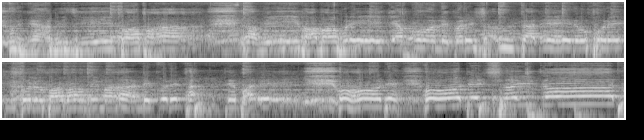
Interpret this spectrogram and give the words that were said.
আমি যে বাবা, আমি বাবা হয়ে কেমন করে সন্তানের উপরে কি করে বাবা অভিমান করে থাকতে পারে? ওর ওর সৈকত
